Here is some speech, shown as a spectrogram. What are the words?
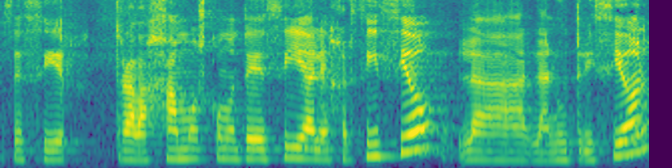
Es decir, trabajamos, como te decía, el ejercicio, la nutrición,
